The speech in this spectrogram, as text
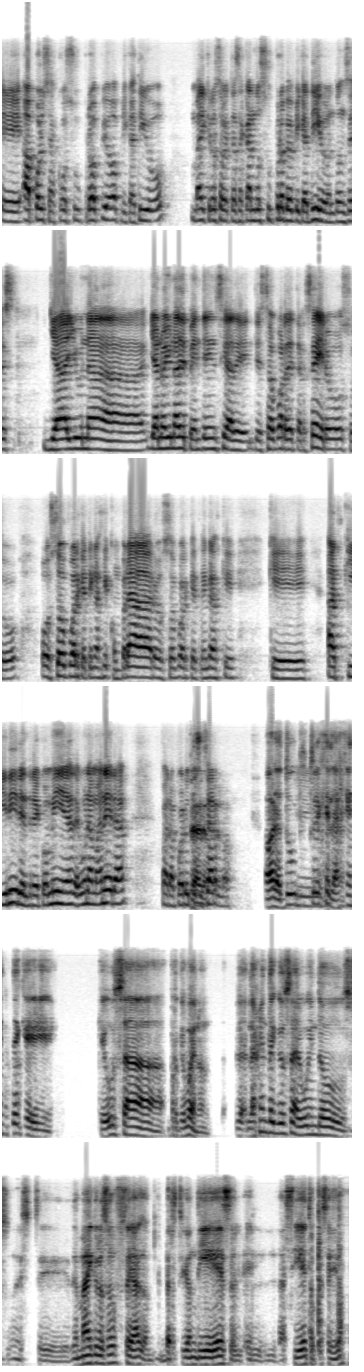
eh, Apple sacó su propio aplicativo Microsoft está sacando su propio aplicativo, entonces ya, hay una, ya no hay una dependencia de, software de terceros o, software que tengas que comprar o software que tengas que, adquirir, entre comillas, de alguna manera para poder utilizarlo. Ahora, ¿tú, crees que la gente que, usa, porque bueno, la, gente que usa el Windows este, de Microsoft, sea versión 10, el, el, la 7 o qué sé yo,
